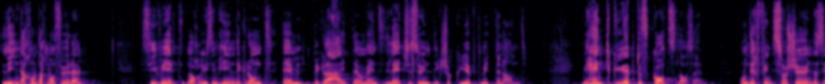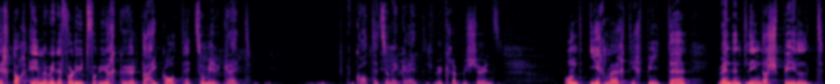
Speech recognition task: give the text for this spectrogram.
Linda, komm doch mal vor. Sie wird ein bisschen im Hintergrund ähm, begleiten und wir haben die letzte Sündig schon geübt miteinander. Wir haben geübt, auf Gott zu hören. Und ich finde es so schön, dass ich doch immer wieder von Leuten von euch gehört habe, Gott hat zu mir geredet. Gott hat zu mir geredet. Das ist wirklich etwas Schönes. Und ich möchte dich bitten, wenn dann Linda spielt,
